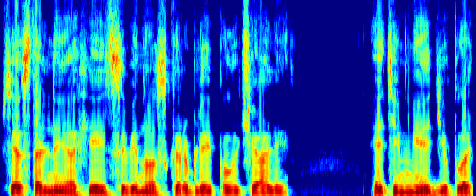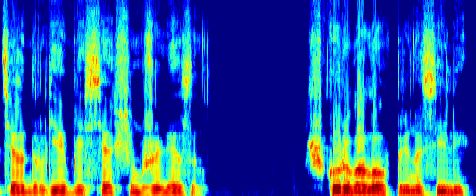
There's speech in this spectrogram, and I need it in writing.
Все остальные ахейцы вино с кораблей получали, эти медью платя, другие блестящим железом. Шкуры волов приносили,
